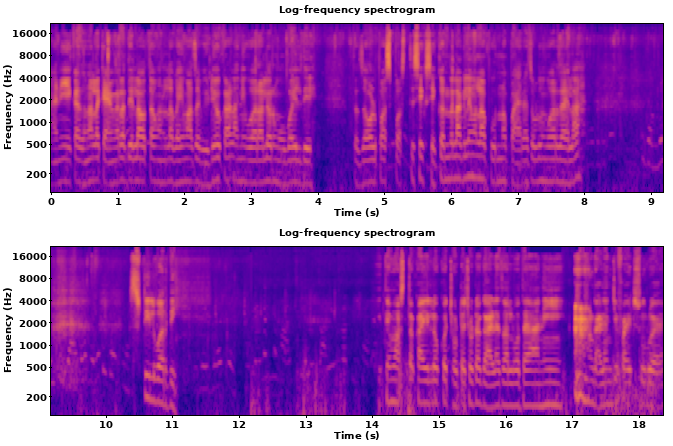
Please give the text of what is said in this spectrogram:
आणि एका जणाला कॅमेरा दिला होता. म्हणलं भाई माझा व्हिडिओ काढ आणि वर आल्यावर मोबाईल दे. तर जवळपास पस्तीस एक सेकंद लागले मला पूर्ण पायऱ्या चढून वर जायला. स्टील वर्दी. इथे मस्त काही लोक छोट्या छोट्या गाड्या चालवत आहे आणि गाड्यांची फाईट सुरू आहे.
